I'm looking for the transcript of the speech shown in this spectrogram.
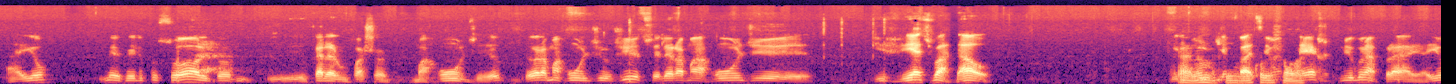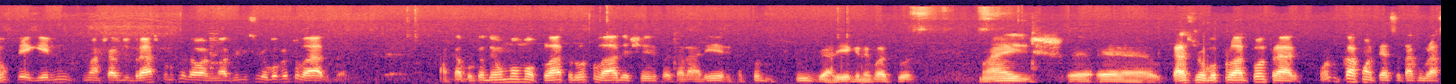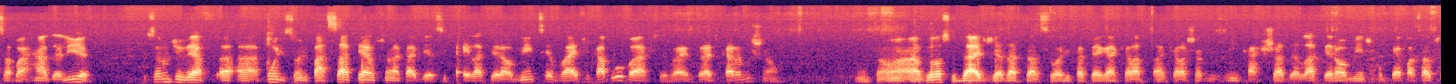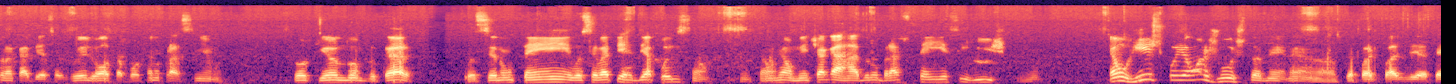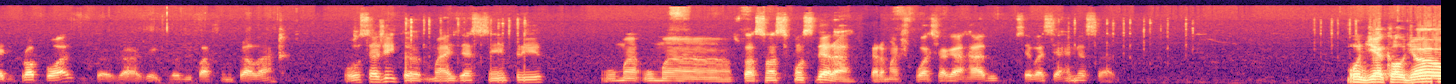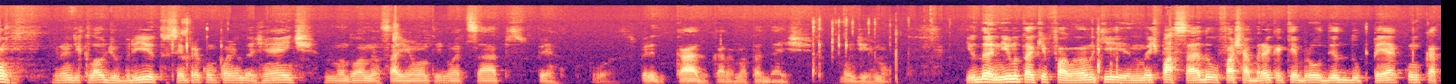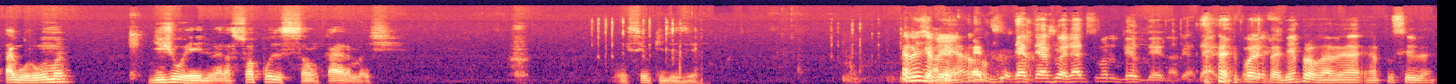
Aí eu levei ele para o solo, então, e o cara era um faixa marrom de. Eu, eu era marrom de jiu-jitsu, ele era marrom de, de Viet Vardal. Ele Caramba, ia fazer um falar. teste comigo na praia. Aí eu peguei ele numa chave de braço, quando foi da hora, ele se jogou para outro lado. Cara. Acabou que eu dei uma homoplata do outro lado, deixei ele para na areia, ele tá todo sujo de areia, aquele negócio todo. Mas é, é, o cara se jogou para o lado contrário. Quando o que acontece, você está com o braço abarrado ali, se você não tiver a, a, a, condição de passar a perna na cabeça e cair lateralmente, você vai ficar por baixo, você vai entrar de cara no chão. Então, a velocidade de adaptação ali para pegar aquela, aquela chavezinha encaixada lateralmente, com o pé passado na cabeça, joelho alto, apontando para cima, bloqueando o ombro do cara, você não tem, você vai perder a posição. Então, realmente, agarrado no braço tem esse risco. Né? É um risco e é um ajuste também, né? Você pode fazer até de propósito, já ajeitando e passando para lá, ou se ajeitando, mas é sempre uma, uma situação a se considerar. O cara mais forte agarrado, você vai ser arremessado. Bom dia, Claudião. Grande Cláudio Brito, sempre acompanhando a gente. Me mandou uma mensagem ontem no WhatsApp, super, pô, super educado, cara, nota 10. Bom dia, irmão. E o Danilo tá aqui falando que no mês passado o faixa branca quebrou o dedo do pé com cataguruma de joelho. Era só posição, cara, mas. Nem sei o que dizer. É, veja bem. Deve, deve ter ajoelhado em cima do dedo dele, na verdade. é bem provável, é, é, possível.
